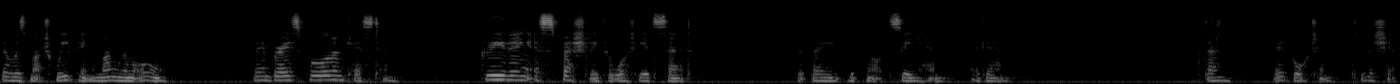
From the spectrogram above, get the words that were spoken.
There was much weeping among them all. They embraced Paul and kissed him, grieving especially for what he had said, that they would not see him again. Then they brought him to the ship.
